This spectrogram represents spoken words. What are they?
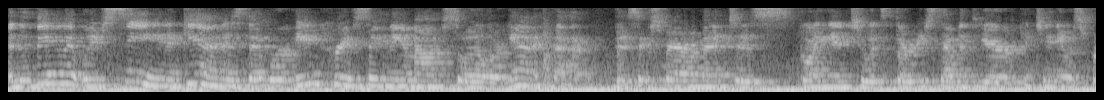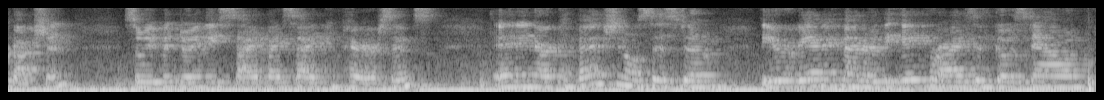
And the thing that we've seen, again, is that we're increasing the amount of soil organic matter. This experiment is going into its 37th year of continuous production. So we've been doing these side by side comparisons. And in our conventional system, the organic matter, at the A horizon, goes down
